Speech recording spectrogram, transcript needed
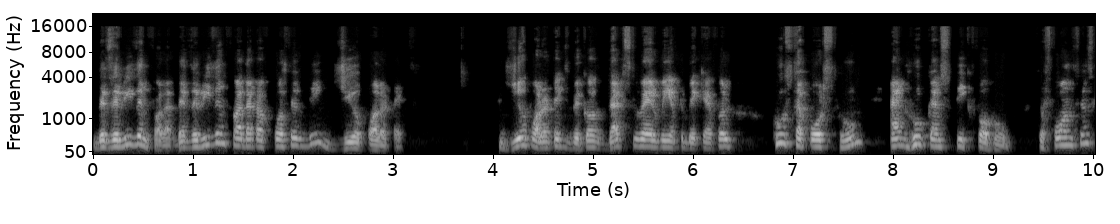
There's a reason for that. There's a reason for that, of course, is the geopolitics. Geopolitics, because that's where we have to be careful who supports whom and who can speak for whom. So, for instance,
